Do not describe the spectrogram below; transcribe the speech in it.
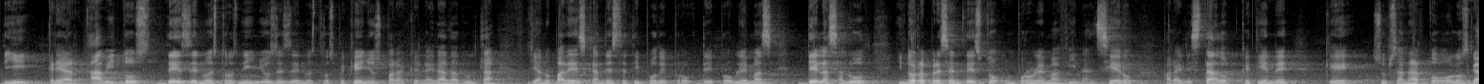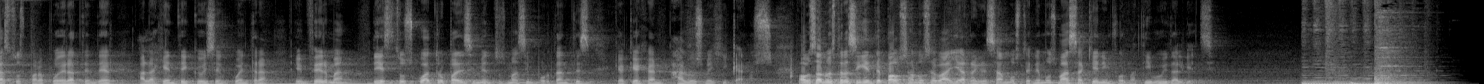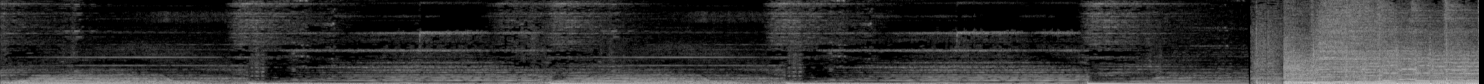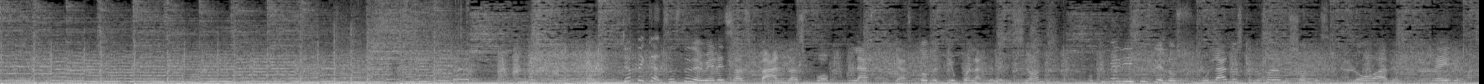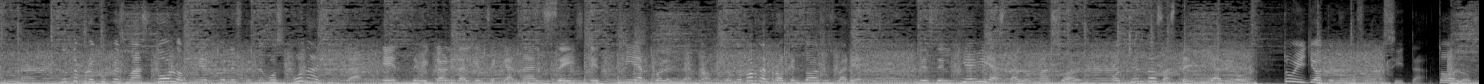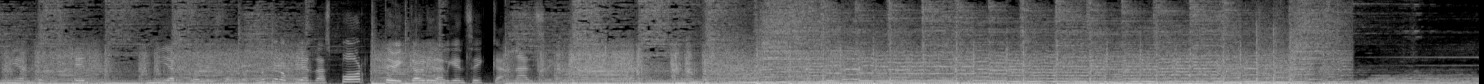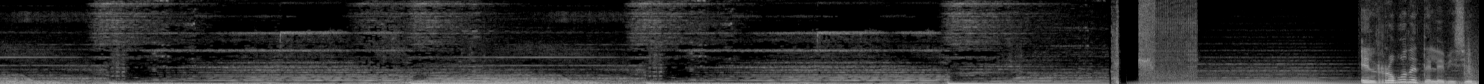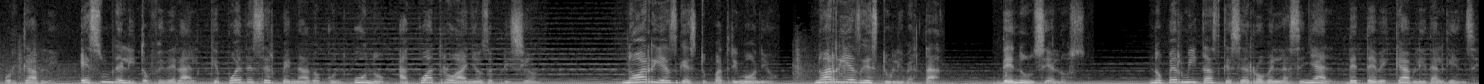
y crear hábitos desde nuestros niños, desde nuestros pequeños, para que en la edad adulta ya no padezcan de este tipo de, problemas de la salud y no represente esto un problema financiero para el Estado que tiene que subsanar todos los gastos para poder atender a la gente que hoy se encuentra enferma de estos cuatro padecimientos más importantes que aquejan a los mexicanos. Vamos a nuestra siguiente pausa, no se vaya, regresamos, tenemos más aquí en Informativo Hidalguense. TV Cable Hidalguense Canal 6. Es miércoles de rock. Lo mejor del rock en todas sus variantes. Desde el heavy hasta lo más suave. 80 hasta el día de hoy. Tú y yo tenemos una cita todos los miércoles en miércoles de rock. No te lo pierdas por TV Cable Hidalguense Canal 6. El robo de televisión por cable es un delito federal que puede ser penado con 1 a 4 años de prisión. No arriesgues tu patrimonio, no arriesgues tu libertad. Denúncialos. No permitas que se roben la señal de TV Cable Hidalguense.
